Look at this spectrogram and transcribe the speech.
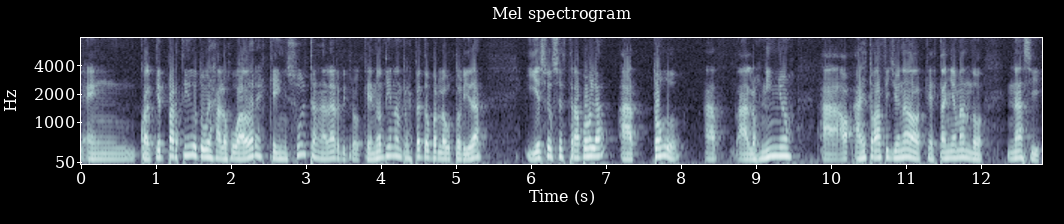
en, cualquier partido tú ves a los jugadores que insultan al árbitro, que no tienen respeto por la autoridad. Y eso se extrapola a todo, a, a los niños, a, a, estos aficionados que están llamando nazi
